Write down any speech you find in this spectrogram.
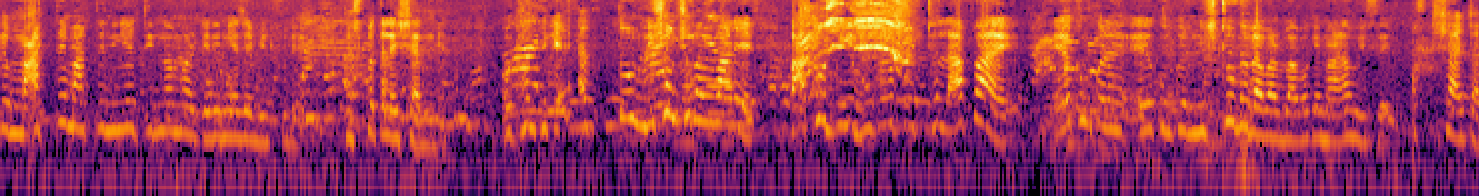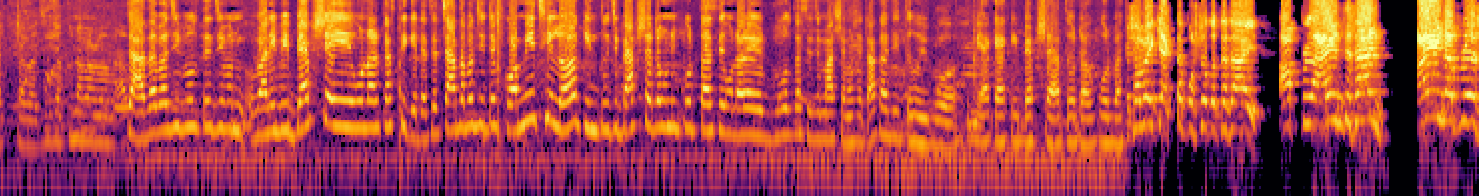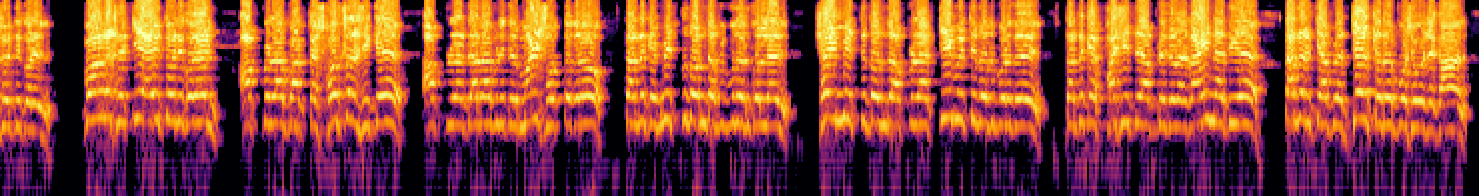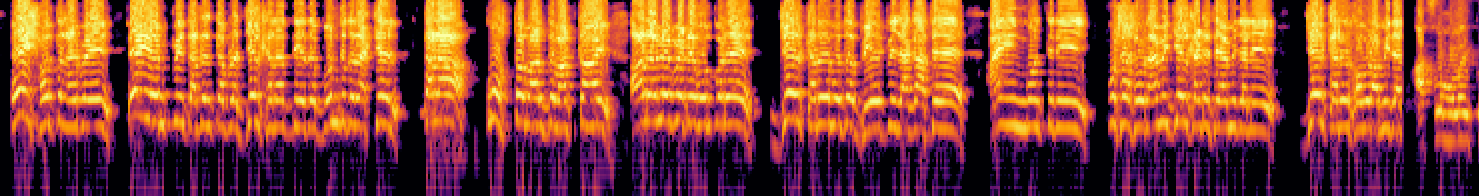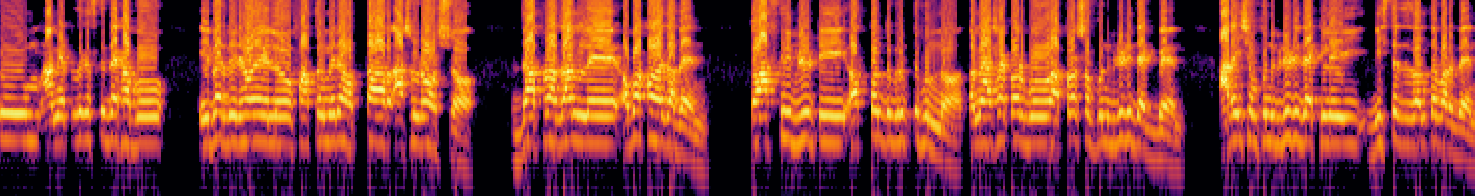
আমাদেরকে মারতে মারতে নিয়ে তিন নম্বর গেড়ে নিয়ে যায় মিটফুটে হাসপাতালের সামনে। ওখান থেকে এত নৃশংসভাবে মারে পাথর দিয়ে বুকের উপর একটু লাফায়। এরকম করে এরকম করে নিষ্ঠুরভাবে আমার বাবাকে মারা হয়েছে। সাড়ে চারটা বাজে যখন আমার বাবা চাঁদাবাজি বলতে যেমন মানে ব্যবসায়ী ওনার কাছ থেকে চাঁদাবাজিটা কমই ছিল কিন্তু যে ব্যবসাটা উনি করতেছে ওনারা বলতেছে যে মাসে মাসে টাকা দিতে হইব। তুমি একা একই ব্যবসা এতটা করবা। সবাইকে একটা প্রশ্ন করতে চাই। আপনারা আইন দিচ্ছেন আইন আপনারা তৈরি করেন। বাংলাদেশে কি আইন তৈরি করেন? আপনারা বার্তা সন্ত্রাসীকে, আপনারা যারা আপনাদের মানুষ হত্যা করো, তাদেরকে মৃত্যুদণ্ড আপনি প্রদান করলেন। সেই মৃত্যুদণ্ড আপনারা কি মৃত্যুদণ্ড করে দেন? তাদেরকে ফাঁসিতে আপনি যারা রায় না দিয়ে তাদেরকে আপনারা জেলখানে বসে বসে খান। এই সন্ত্রাসী বাহিনী, এই এমপি তাদেরকে আপনারা জেলখানা দিয়ে বঞ্চিত রাখছেন। তারা কোস্ত মারতে ভাটকায় আর এম পেটে ঘুম পড়ে জেলখানের মধ্যে ভিআইপি জায়গা আছে। আইন মন্ত্রী প্রশাসন আমি জেল খাটেছি আমি জানি। জেলখানের খবর আমি জানি। আসসালামু আলাইকুম আমি আপনাদের কাছে দেখাবো। এবার বের হয়ে এলো ফাতর মেরে হত্যার আসল রহস্য। যা আপনারা জানলে অবাক হয়ে যাবেন। তো আজকের ভিডিওটি অত্যন্ত গুরুত্বপূর্ণ। তো আমি আশা করব আপনারা সম্পূর্ণ ভিডিওটি দেখবেন। আর এই সম্পূর্ণ ভিডিওটি দেখলেই বিস্তারিত জানতে পারবেন।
